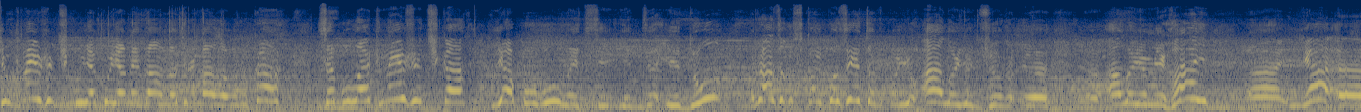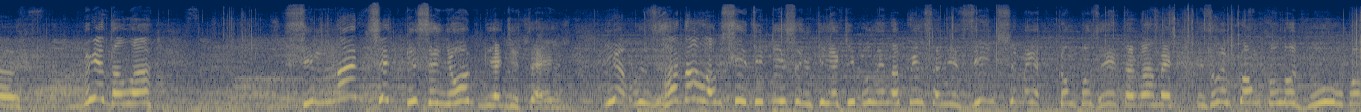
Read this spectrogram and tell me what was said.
цю- книжечку, яку я недавно тримала в руках, це була книжечка Я по вулиці іду разом з композиторкою Алою, Джур... е, Алою Мігай. Я видала 17 пісеньок для дітей. І згадала всі ті пісеньки, які були написані з іншими композиторами, з Левком Колодубом,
